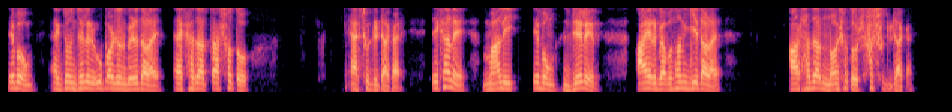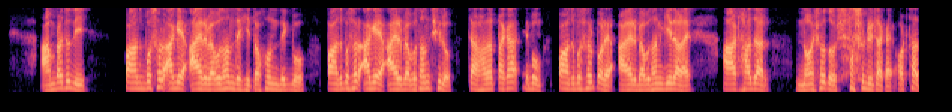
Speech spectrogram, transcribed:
এবং একজন জেলের উপার্জন বেড়ে দাঁড়ায় এক হাজার চারশত একষট্টি টাকায়। এখানে মালিক এবং জেলের আয়ের ব্যবধান গিয়ে দাঁড়ায় আট হাজার নয়শত সাতষট্টি টাকায়। আমরা যদি পাঁচ বছর আগে আয়ের ব্যবধান দেখি, তখন দেখব পাঁচ বছর আগে আয়ের ব্যবধান ছিল চার হাজার টাকা এবং পাঁচ বছর পরে আয়ের ব্যবধান গিয়ে দাঁড়ায় আট হাজার নয়শত সাতষট্টি টাকায়। অর্থাৎ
